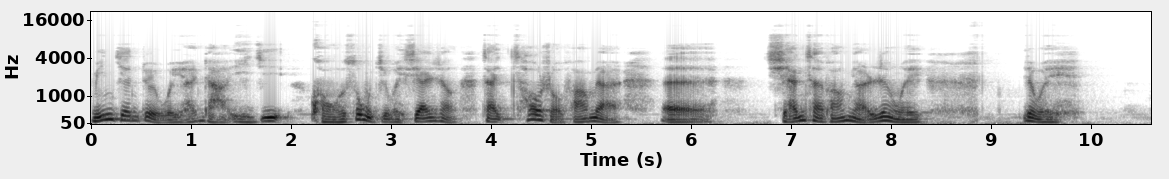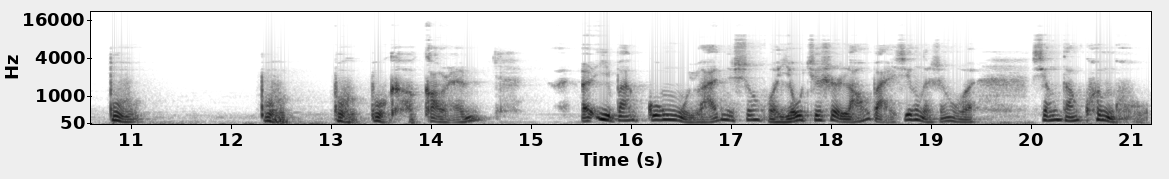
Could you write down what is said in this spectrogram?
民间对委员长以及孔宋几位先生在操守方面，呃，钱财方面认为认为不不不不可告人，而一般公务员的生活，尤其是老百姓的生活，相当困苦，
